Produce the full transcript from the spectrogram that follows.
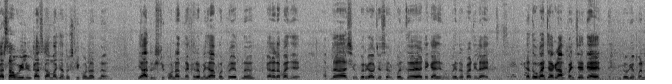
कसा होईल विकास कामाच्या दृष्टिकोनातनं या दृष्टिकोनातनं खरं म्हणजे आपण प्रयत्न करायला पाहिजे. आपल्या शिवकर गावचे सरपंच या ठिकाणी भूपेंद्र पाटील आहेत. या दोघांच्या ग्रामपंचायती आहेत. दोघे पण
